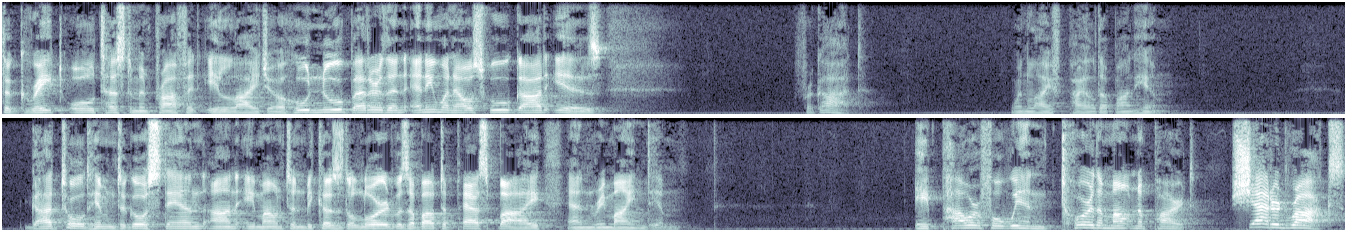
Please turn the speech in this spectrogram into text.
the great Old Testament prophet Elijah, who knew better than anyone else who God is, forgot when life piled up on him. God told him to go stand on a mountain because the Lord was about to pass by and remind him. A powerful wind tore the mountain apart, shattered rocks.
